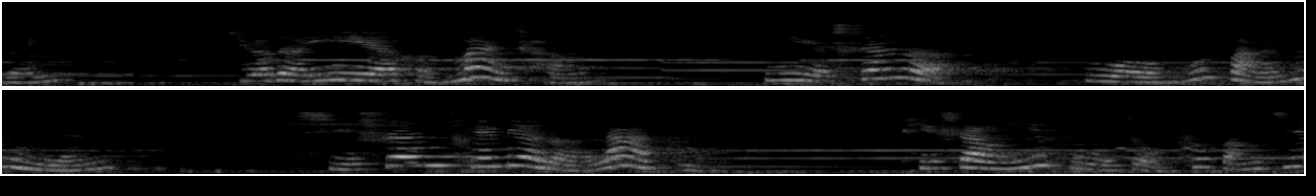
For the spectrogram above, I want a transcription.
人。觉得夜很漫长，夜深了，我无法入眠。起身吹灭了蜡烛，披上衣服走出房间，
